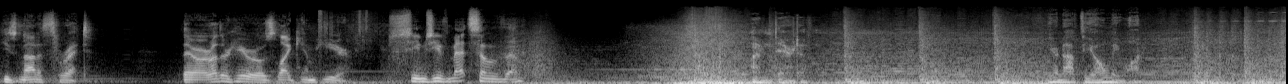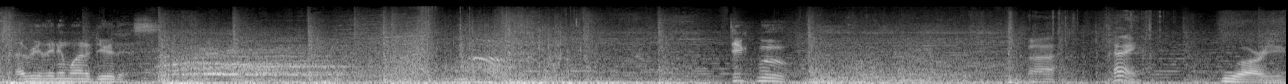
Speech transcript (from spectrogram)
He's not a threat. There are other heroes like him here. Seems you've met some of them. I'm Daredevil. You're not the only one. I really didn't want to do this. Dick move. Uh, hey, who are you?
